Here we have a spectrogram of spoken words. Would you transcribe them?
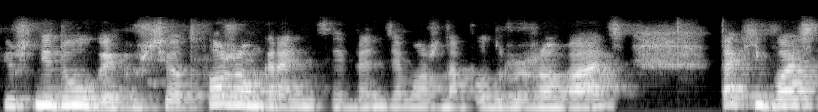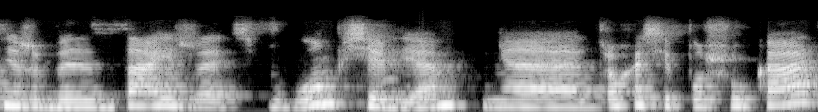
już niedługo, jak już się otworzą granice i będzie można podróżować. Taki właśnie, żeby zajrzeć w głąb siebie, e, trochę się poszukać,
